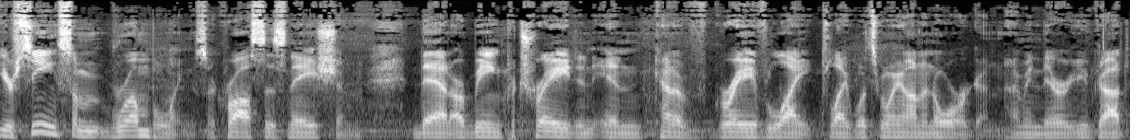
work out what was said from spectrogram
you're seeing some rumblings across this nation that are being portrayed in, in kind of grave light, like what's going on in Oregon. I mean, there you've got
